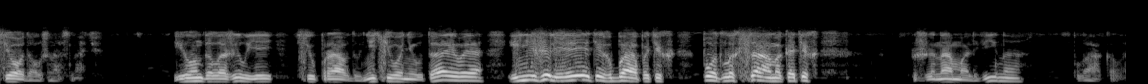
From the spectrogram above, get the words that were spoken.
все должна знать. И он доложил ей всю правду, ничего не утаивая и не жалея этих баб, этих подлых самок, этих... Жена Мальвина плакала.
